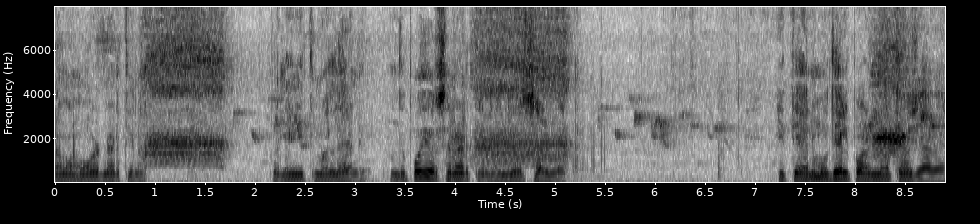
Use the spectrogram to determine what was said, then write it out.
ನಮ್ಮಮ್ಮ ಓಡ್ ನಡ್ತೀನಿ. ಇಲ್ಲ ಈತ್ ಮಲ್ಲೆ ಹಂಗೆ. ಒಂದು ಪೋಯ್ ವರ್ಷ ನಡ್ತೀನಿ, ಒಂದು ವರ್ಷ ಹಂಗೆ. ಇತ್ತೆ ಅನ್ನು ಮುದೇಲ್ ಪಾಡ್ನ ತೋಜಾವೆ.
